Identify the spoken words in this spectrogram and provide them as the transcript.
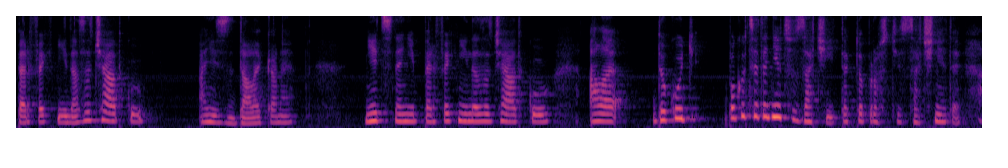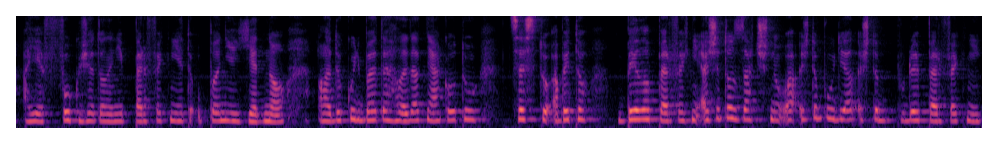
perfektní na začátku? Ani zdaleka ne. Nic není perfektní na začátku, ale dokud, pokud chcete něco začít, tak to prostě začněte. A je fuk, že to není perfektní, je to úplně jedno, ale dokud budete hledat nějakou tu cestu, aby to bylo perfektní a že to začnu a až to budu dělat, až to bude perfektní,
